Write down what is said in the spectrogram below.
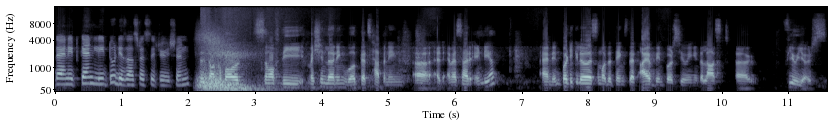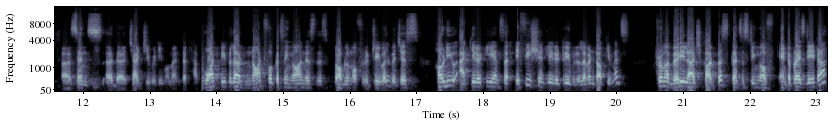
then it can lead to disaster situation. We'll talk about some of the machine learning work that's happening uh, at MSR India, and in particular, some of the things that I've been pursuing in the last uh, few years uh, since uh, the ChatGPT moment that happened. What people are not focusing on is this problem of retrieval, which is how do you accurately and efficiently retrieve relevant documents from a very large corpus consisting of enterprise data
